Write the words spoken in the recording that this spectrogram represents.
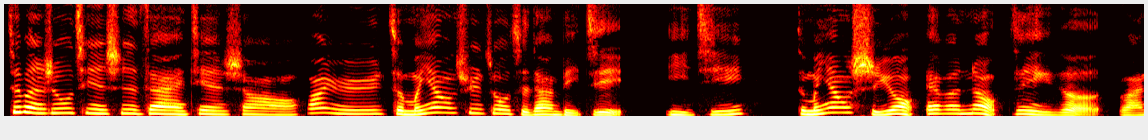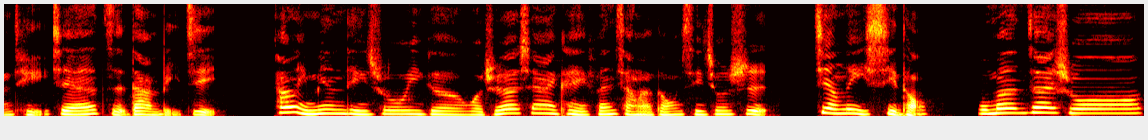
这本书其实是在介绍关于怎么样去做子弹笔记，以及怎么样使用 Evernote 这个软体写子弹笔记。它里面提出一个我觉得现在可以分享的东西，就是。建立系统，我们在说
